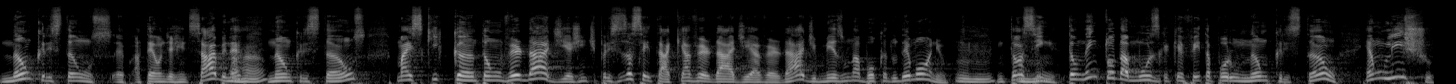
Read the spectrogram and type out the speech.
não cristãos, é, até onde a gente sabe, né? Aham. Não cristãos, mas que cantam verdade. E a gente precisa aceitar que a verdade é a verdade, mesmo na boca do demônio. Então, assim, então nem toda música que é feita por um não cristão é um lixo.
